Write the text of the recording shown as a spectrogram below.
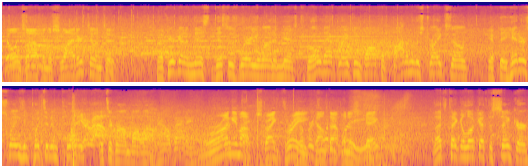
Pulls off on the slider. Two and two. Now, if you're going to miss, this is where you want to miss. Throw that breaking ball at the bottom of the strike zone. If the hitter swings and puts it in play, it's a ground ball out. Now batting. Rung him up. Strike three. Number Count that one as 23. K. Let's take a look at the sinker.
